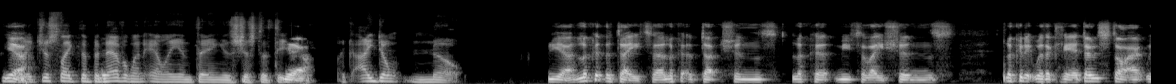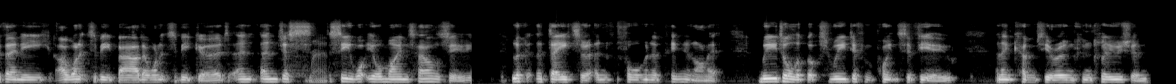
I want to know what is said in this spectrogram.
Yeah. Right? Just like the benevolent alien thing is just a theory. Yeah. Like, I don't know. Yeah. Look at the data, look at abductions, look at mutilations, look at it with a clear don't start out with any i want it to be bad i want it to be good and and just right. see what your mind tells you look at the data and form an opinion on it read all the books read different points of view and then come to your own conclusion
